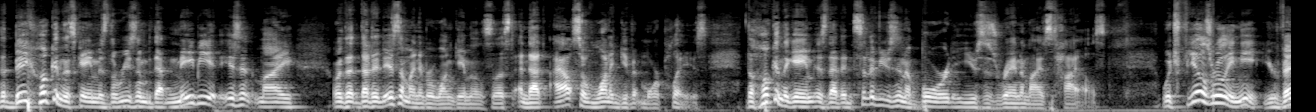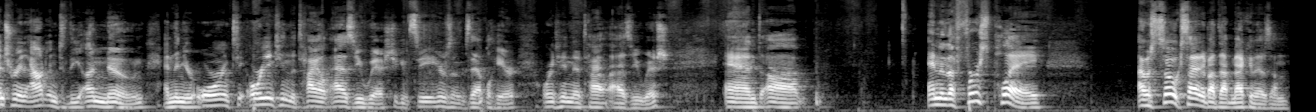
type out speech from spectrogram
The big hook in this game is the reason that maybe it isn't my or that, that it isn't my number one game on this list, and that I also want to give it more plays. The hook in the game is that instead of using a board, it uses randomized tiles, which feels really neat. You're venturing out into the unknown, and then you're orient- orienting the tile as you wish. You can see here's an example here, orienting the tile as you wish, and uh, and in the first play, I was so excited about that mechanism.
